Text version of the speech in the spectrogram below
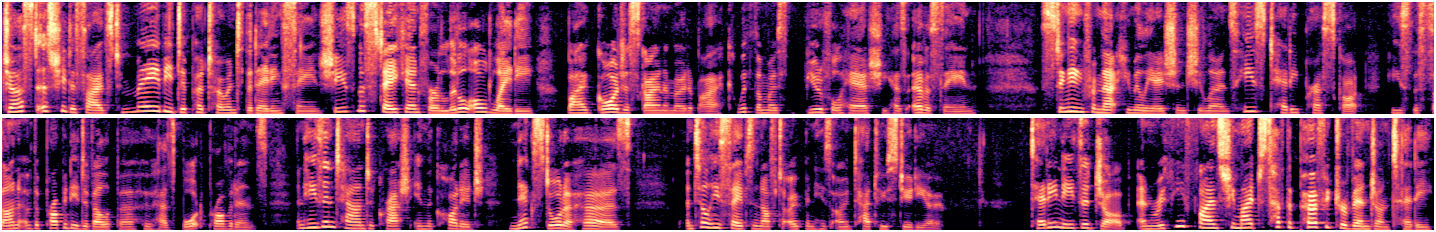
Just as she decides to maybe dip her toe into the dating scene, she's mistaken for a little old lady by a gorgeous guy on a motorbike with the most beautiful hair she has ever seen. Stinging from that humiliation, she learns he's Teddy Prescott. He's the son of the property developer who has bought Providence, and he's in town to crash in the cottage next door to hers until he saves enough to open his own tattoo studio. Teddy needs a job, and Ruthie finds she might just have the perfect revenge on Teddy.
